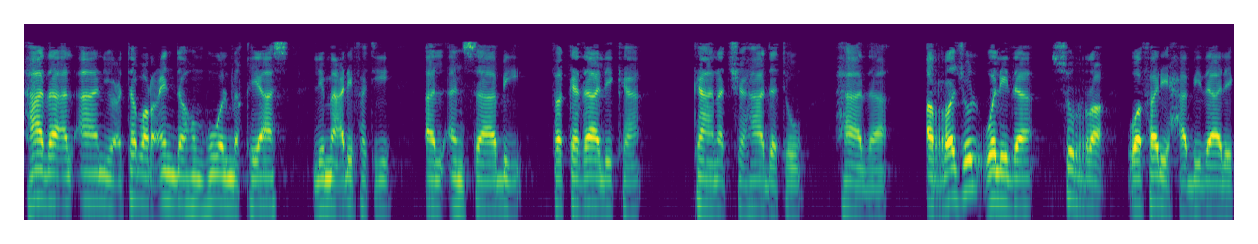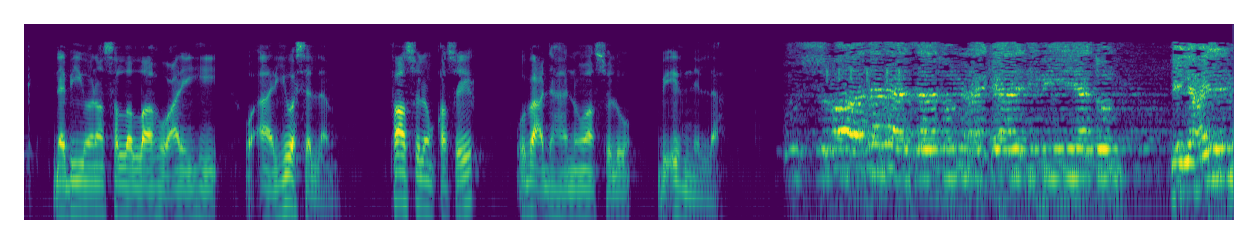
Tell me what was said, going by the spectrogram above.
هذا الآن يعتبر عندهم هو المقياس لمعرفة الأنساب فكذلك كانت شهادة هذا الرجل ولذا سر وفرح بذلك نبينا صلى الله عليه وآله وسلم. فاصل قصير وبعدها نواصل بإذن الله. بشرى لنا أكاديمية للعلم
